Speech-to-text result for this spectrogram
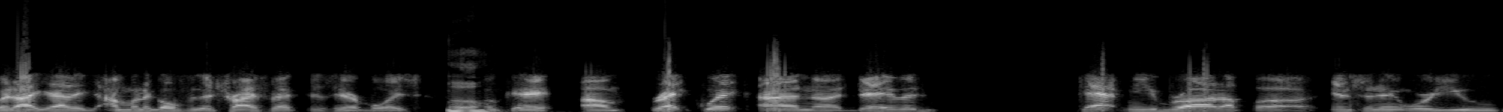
But I gotta, I'm gonna go for the trifectas here, boys. Uh-oh. Okay, um, right quick on uh, David, Captain, you brought up a incident where you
